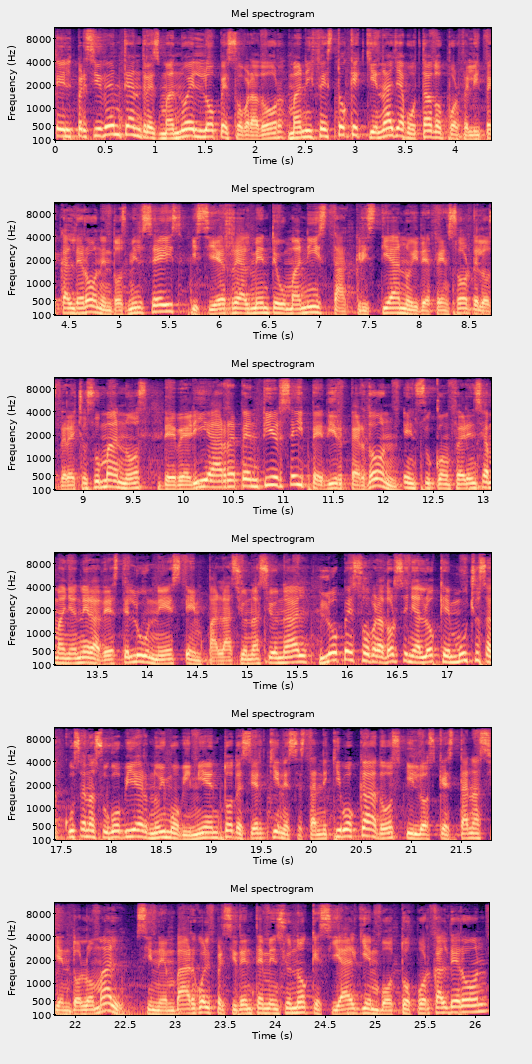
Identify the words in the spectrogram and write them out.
El presidente Andrés Manuel López Obrador manifestó que quien haya votado por Felipe Calderón en 2006 y si es realmente humanista, cristiano y defensor de los derechos humanos, debería arrepentirse y pedir perdón. En su conferencia mañanera de este lunes en Palacio Nacional, López Obrador señaló que muchos acusan a su gobierno y movimiento de ser quienes están equivocados y los que están haciéndolo mal. Sin embargo, el presidente mencionó que si alguien votó por Calderón,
